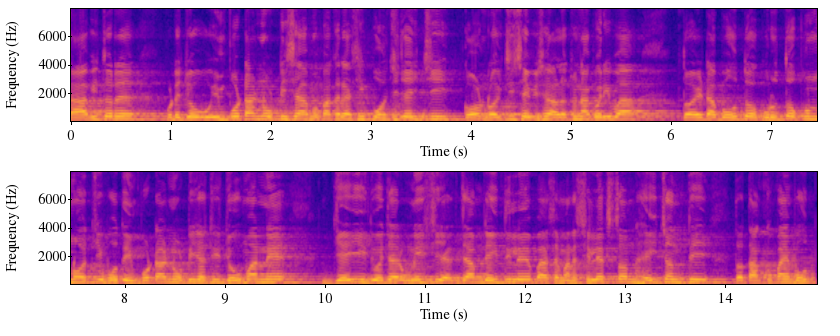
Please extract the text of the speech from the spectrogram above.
ତା ଭିତରେ ଗୋଟେ ଯେଉଁ ଇମ୍ପୋର୍ଟାଣ୍ଟ ନୋଟିସ୍ ଆମ ପାଖରେ ଆସି ପହଞ୍ଚିଯାଇଛି କ'ଣ ରହିଛି ସେ ବିଷୟରେ ଆଲୋଚନା କରିବା ତ ଏଇଟା ବହୁତ ଗୁରୁତ୍ୱପୂର୍ଣ୍ଣ ଅଛି ବହୁତ ଇମ୍ପୋର୍ଟାଣ୍ଟ ନୋଟିସ୍ ଅଛି ଯେଉଁମାନେ ଜେଇ ଦୁଇହଜାର ଉଣେଇଶ ଏକ୍ଜାମ୍ ଦେଇଥିଲେ ବା ସେମାନେ ସିଲେକ୍ସନ୍ ହୋଇଛନ୍ତି ତ ତାଙ୍କ ପାଇଁ ବହୁତ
